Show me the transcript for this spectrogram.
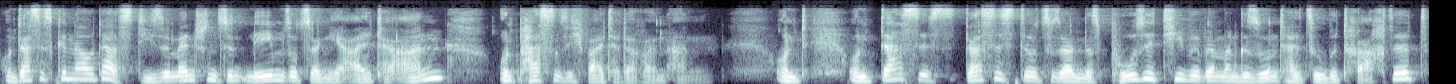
Und das ist genau das. Diese Menschen sind, nehmen sozusagen ihr Alter an und passen sich weiter daran an. Und, und das, ist, das ist sozusagen das Positive, wenn man Gesundheit so betrachtet.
